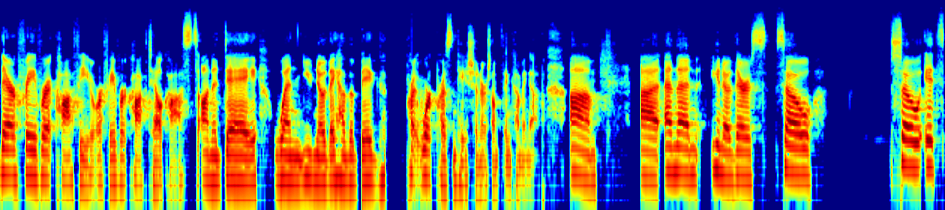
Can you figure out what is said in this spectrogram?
their favorite coffee or favorite cocktail costs on a day when you know they have a big pre- work presentation or something coming up. Um, uh, and then you know there's so so it's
